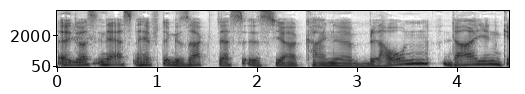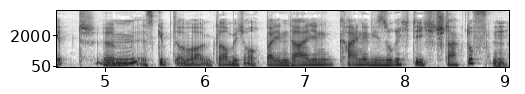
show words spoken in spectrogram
Äh, du hast in der ersten Hälfte gesagt, dass es ja keine blauen Dahlien gibt. Ähm, mhm. Es gibt aber, glaube ich, auch bei den Dahlien keine, die so richtig stark duften.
